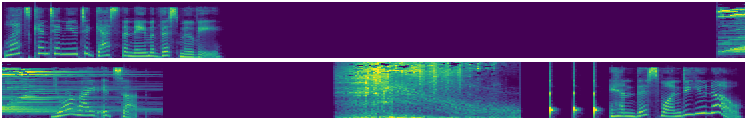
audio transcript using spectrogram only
Let's continue to guess the name of this movie. You're right, it's up. And this one, do you know?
